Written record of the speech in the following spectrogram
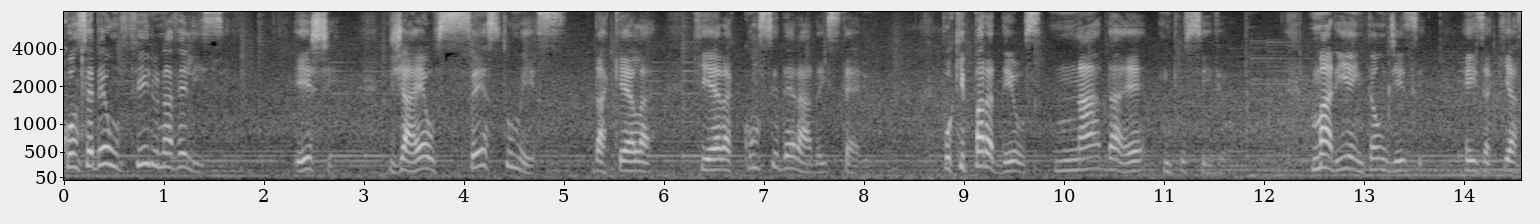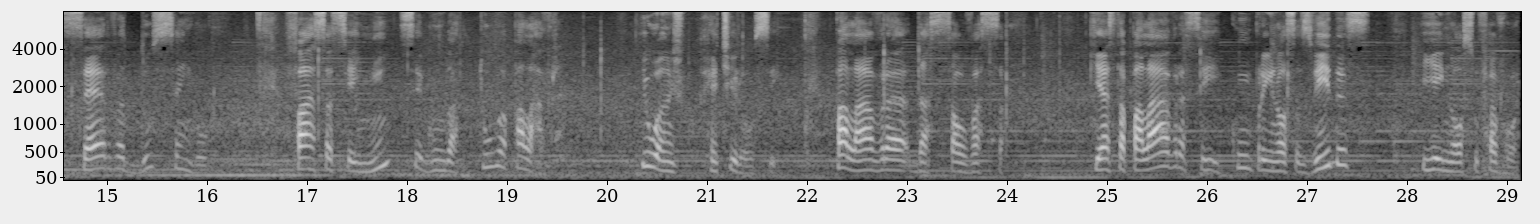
concebeu um filho na velhice. Este já é o sexto mês daquela que era considerada estéril, porque para Deus nada é impossível. Maria então disse: Eis aqui a serva do Senhor. Faça-se em mim segundo a tua palavra. E o anjo retirou-se. Palavra da salvação. Que esta palavra se cumpra em nossas vidas e em nosso favor.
